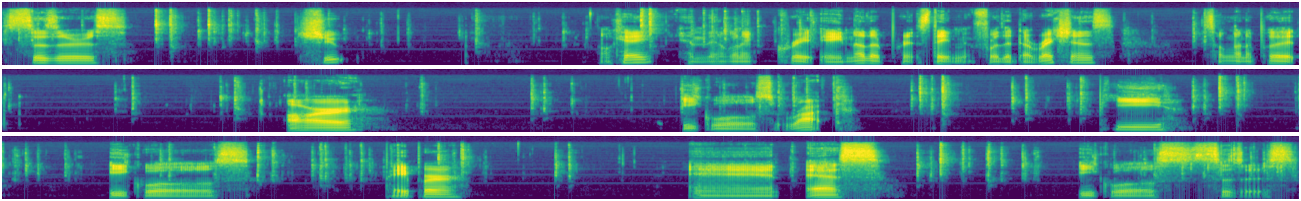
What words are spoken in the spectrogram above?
scissors, shoot. Okay, and then I'm gonna create another print statement for the directions. So I'm gonna put R equals rock, P equals paper, and S equals scissors.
